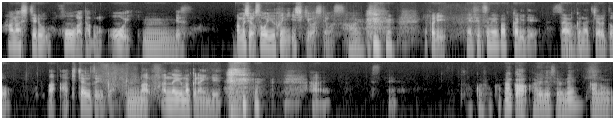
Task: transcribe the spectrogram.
話してる方が多分多いです。まあ、むしろそういうふうに意識はしてます。はい、やっぱりね、説明ばっかりで長くなっちゃうと、まあ飽きちゃうというか、うん、まああんなにうまくないんで。はい。ね。そっかそっか。なんかあれですよね。あの、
